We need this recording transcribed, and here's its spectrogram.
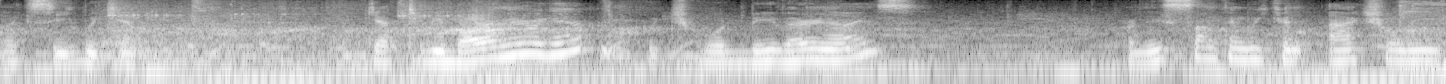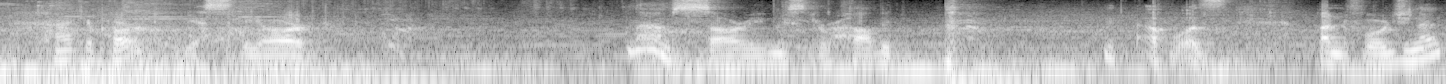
Let's see we can get to be Boromir again, which would be very nice. Are these something we can actually hack apart? Yes, they are. I'm sorry, Mr. Hobbit. that was unfortunate.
